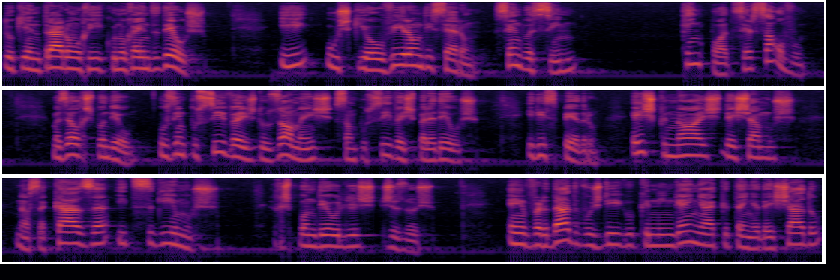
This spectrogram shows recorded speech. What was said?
do que entrar um rico no reino de Deus. E os que ouviram disseram: Sendo assim, quem pode ser salvo? Mas ele respondeu: Os impossíveis dos homens são possíveis para Deus. E disse Pedro: Eis que nós deixamos nossa casa e te seguimos. Respondeu-lhes Jesus: Em verdade vos digo que ninguém há que tenha deixado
